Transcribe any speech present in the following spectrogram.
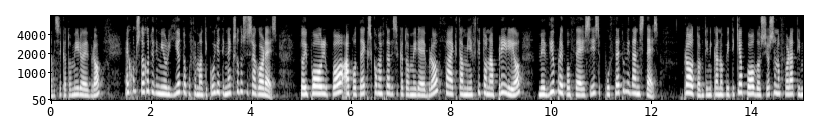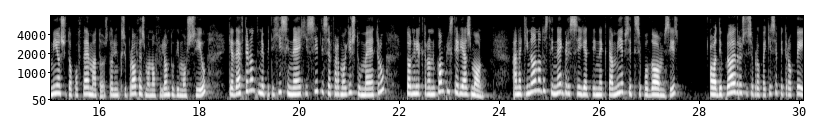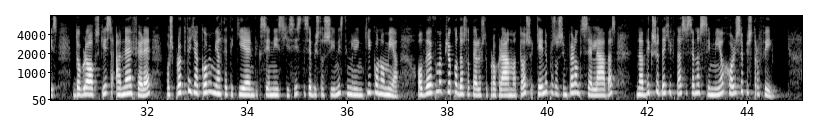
δισεκατομμύριο ευρώ, έχουν στόχο τη δημιουργία του αποθεματικού για την έξοδο στις αγορές. Το υπόλοιπο από τα 6,7 δισεκατομμύρια ευρώ θα εκταμιευτεί τον Απρίλιο με δύο προϋποθέσεις που θέτουν οι δανειστές. Πρώτον, την ικανοποιητική απόδοση όσον αφορά τη μείωση του αποθέματος των ληξιπρόθεσμων οφειλών του δημοσίου και δεύτερον, την επιτυχή συνέχιση της εφαρμογής του μέτρου των ηλεκτρονικών πληστηριασμών. Ανακοινώνοντας την έγκριση για την εκταμείευση της υποδόμησης, Ο αντιπρόεδρος της Ευρωπαϊκής Επιτροπής, Ντομπρόφσκης, ανέφερε πως πρόκειται για ακόμη μια θετική ένδειξη ενίσχυσης της εμπιστοσύνης στην ελληνική οικονομία. Οδεύουμε πιο κοντά στο τέλος του προγράμματος και είναι προς το συμφέρον της Ελλάδας να δείξει ότι έχει φτάσει σε ένα σημείο χωρίς επιστροφή.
